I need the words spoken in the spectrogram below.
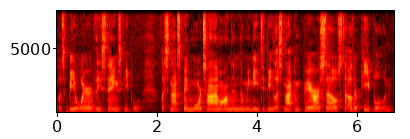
let's be aware of these things, people. Let's not spend more time on them than we need to be. Let's not compare ourselves to other people and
